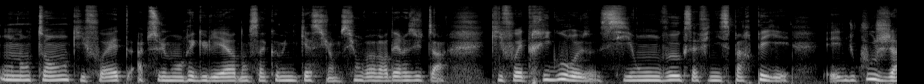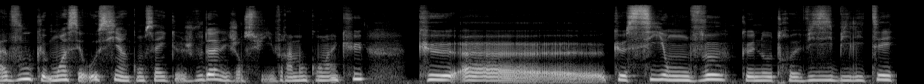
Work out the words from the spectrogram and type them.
on entend qu'il faut être absolument régulière dans sa communication si on veut avoir des résultats, qu'il faut être rigoureuse si on veut que ça finisse par payer. Et du coup, j'avoue que moi, c'est aussi un conseil que je vous donne et j'en suis vraiment convaincue que, euh, si on veut que notre visibilité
